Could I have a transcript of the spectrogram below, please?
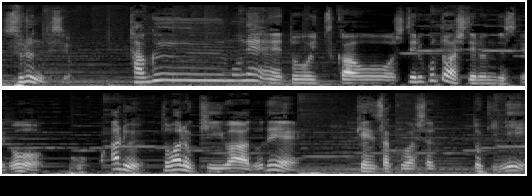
するんですよ。タグもね、統一化をしてることはしてるんですけど、ある、とあるキーワードで検索をした時に、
